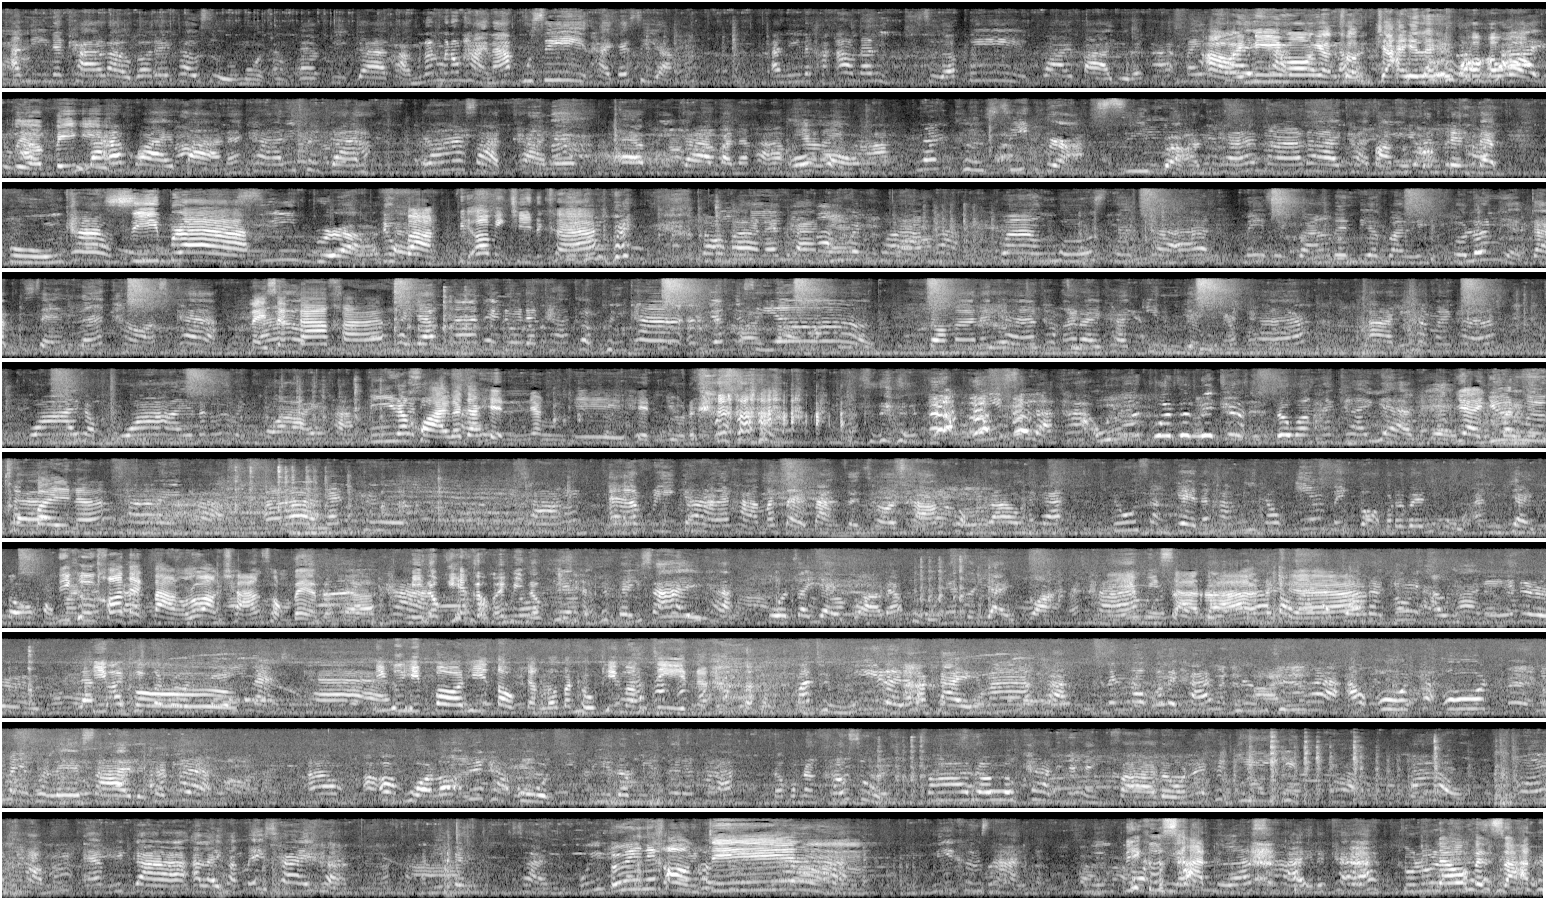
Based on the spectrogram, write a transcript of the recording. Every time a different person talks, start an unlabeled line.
ม
อันนี้นะคะเราก็ได้เข้าสู่โหมดของแอฟริกาค่ะไม่ต้องไม่ต้องถ่ายนะกูซี่ถ่ายแค่เสียง อันนี้นะคะเอานั่นเสือปี้ควายป่าอยู่นะคะ ไม่
อ้าวไอ้
ใช่
นี่
ค่ะ
มองอย่างสนใจเลยพอเขาบอกเสือปี
ล่าควายป่านะคะนี่คือการล่าสัตว์ค่ะในแอฟริกากันนะคะโอ้โหนั่นคือซีบราซีบรานะคะมาได้ค่ะที่มันเป็นแบบฝูงค่ะ
ซีบรา
ซีบรา
ดูปากพี่อ้อมอีกทีนะคะ
ต่อมานะคะนี่เป็นกวางค่ะกวางมูสนะคะไม่ใช่กวางเรนเดียร์กวางลิโคโลเนียกับแซนต์และคอสค่ะ
ไหนเซนต้าคะ
พยักหน้าให้ด้วยนะคะ ขอบคุณค่ะอันยังเซียต่อมานะคะทำอะไรคะกินอยู่นะคะ อ่านี่ทำไมคะควายค่ะควายแล้วก็เป็นควายค่ะ
นี่นะควายก็จะเห็นอย่างที่เห็นอยู่นะคะ
นี่เสือค่ะ อุ้ยน่ากลัวจังเลยค่ะ ระวังนะคะอย่าแอ
ย่ายื่นมือเข้าไปนะ
ใช่ค่ะ อ่า นั่นคือช้างแอฟริกานะคะ มันแตกต่างจากชอช้างของเรานะคะดูสัง เกตนะคะ มีนกเอี้ยงไปเกาะบริเวณหูอันใหญ่โตของมั
นี่คือข้อแตกต่างระหว่างช้างสองแบบเหรอคะ
ใช่
มีนกเอี้ยงกับไม่มีนกเอี้ยง
ไม่ใช่ค่ะ ตัวจะใหญ่กว่าและหูเนี่ยจะใหญ่กว่านะคะ
นี่มีสาระนะคะ
ต่อมาจระเข้อัลลิเกเตอร์แล้วก็ฮิปโปโรเทแมสค่ะ
นี่คือฮิปโปที่ตกจากรถบรรทุกที่เมืองจีนนะ
มาถึงนี่เลยนะคะไกลมากค่ะนั่นนกอะไรคะลืมชื่อค่ะ เอาอูดค่ะอูดนี่มันอยู่ทะเลทรายเลยค่ะเนี่ย เอาเอาเอาหัวเราะด้วยค่ะอูดมีพีระมิดด้วยนะคะ เรากำลังเข้าสู่ฟาโรห์ค่ะที่แห่งฟาโรห์นั่นคืออียิปต์ค่ะอ้าวเอ้ยขำแอฟริกาอะไรคะไม่ใช่ค่ะ อันนี้เป็นสารอุ้ย
เฮ้ยนี่ของจริง
นี่คือสาร
นี่คือสัตว์
เนื้อทรายนะคะ
กูรู้แล้วว่าเป็นสัตว์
